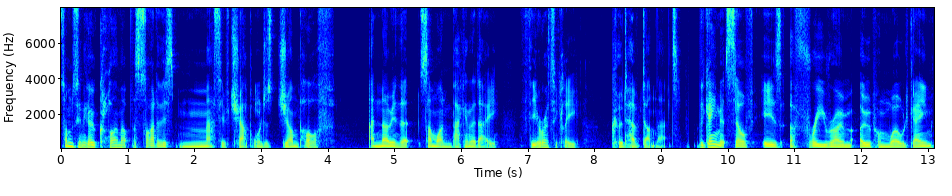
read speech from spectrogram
So I'm just going to go climb up the side of this massive chapel and just jump off. And knowing that someone back in the day, theoretically, could have done that. The game itself is a free roam open world game,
